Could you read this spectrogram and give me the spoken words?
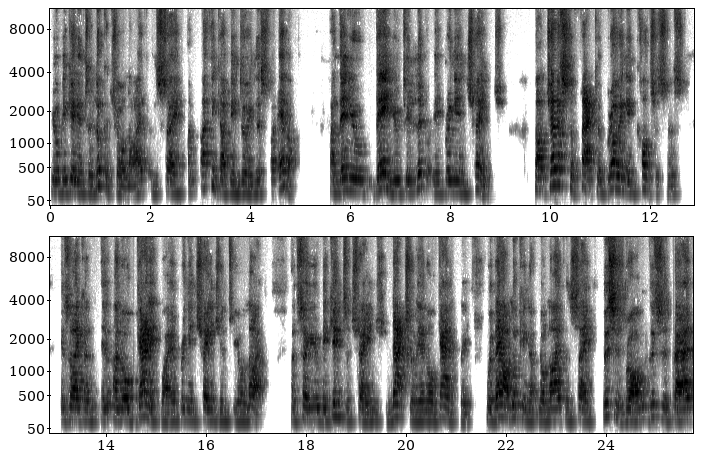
you're beginning to look at your life and say, I think I've been doing this forever. And then you then you deliberately bring in change. But just the fact of growing in consciousness is like an, an organic way of bringing change into your life. And so you begin to change naturally and organically without looking at your life and saying, this is wrong, this is bad,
